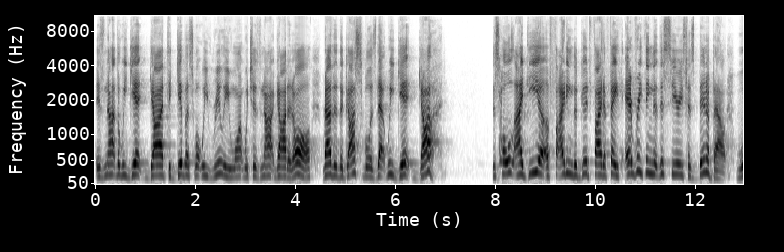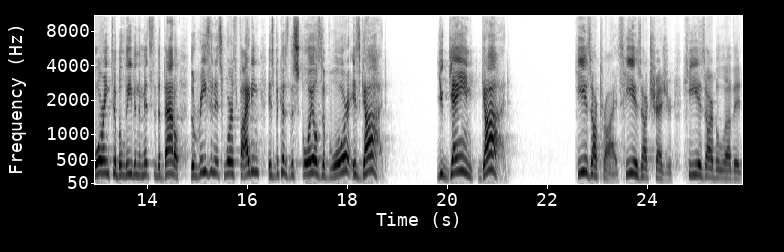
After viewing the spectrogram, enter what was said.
is not that we get God to give us what we really want, which is not God at all. Rather, the gospel is that we get God. This whole idea of fighting the good fight of faith, everything that this series has been about, warring to believe in the midst of the battle, the reason it's worth fighting is because the spoils of war is God. You gain God. He is our prize, He is our treasure, He is our beloved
